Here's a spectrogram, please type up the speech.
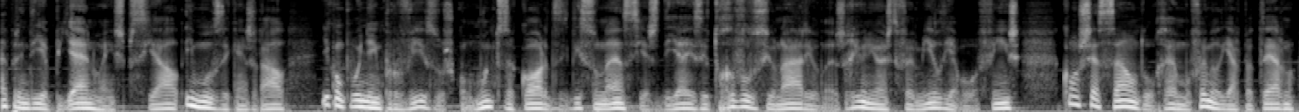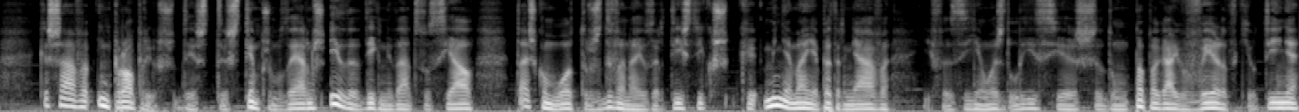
Aprendia piano em especial e música em geral e compunha improvisos com muitos acordes e dissonâncias de êxito revolucionário nas reuniões de família ou afins, com exceção do ramo familiar paterno, que achava impróprios destes tempos modernos e da dignidade social, tais como outros devaneios artísticos que minha mãe apadrinhava e faziam as delícias de um papagaio verde que eu tinha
